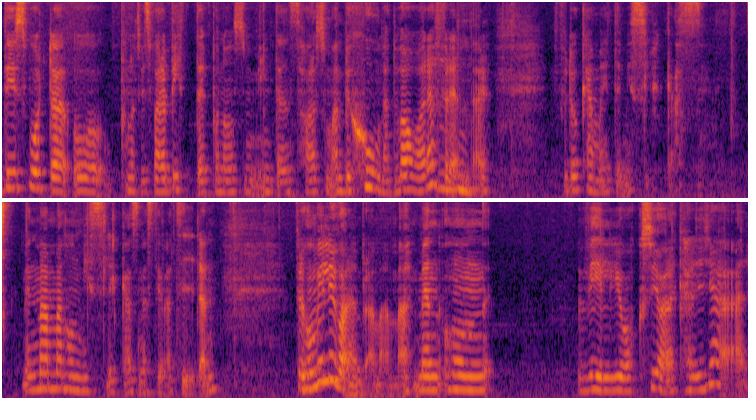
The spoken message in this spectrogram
det är svårt att, på något vis vara bitter på någon som inte ens har som ambition att vara Mm. För då kan man inte misslyckas. Men mamman hon misslyckas mest hela tiden. För hon vill ju vara en bra mamma men hon vill ju också göra karriär.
